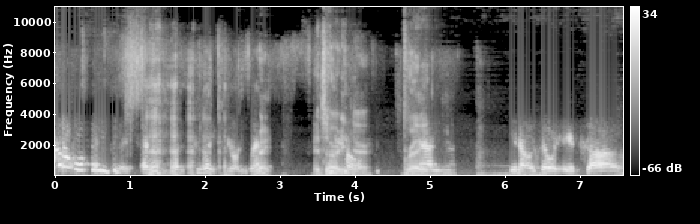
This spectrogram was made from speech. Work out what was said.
terrible thing to me. And, but it's too late. You're already read Right. It's already No. there. Right. And, you know, so it's, uh,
